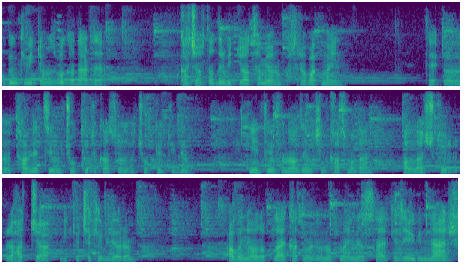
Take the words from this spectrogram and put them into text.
Bugünkü videomuz bu kadardı. Kaç haftadır video atamıyorum kusura bakmayın. Te, e, tabletim çok kötü kasıyordu ve çok kötüydü. Yeni telefon aldığım için kasmadan Allah'a şükür rahatça video çekebiliyorum. Abone olup like atmayı unutmayınız. Herkese iyi günler.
